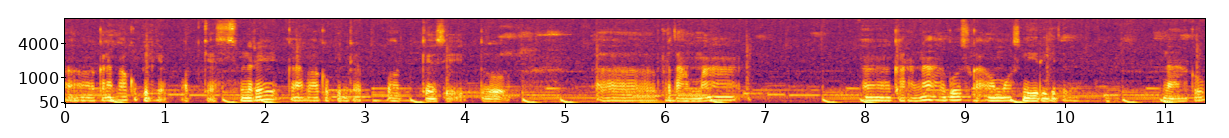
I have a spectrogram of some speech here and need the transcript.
uh, kenapa aku bikin podcast? Sebenarnya kenapa aku bikin podcast itu uh, pertama uh, karena aku suka ngomong sendiri gitu. Nah aku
